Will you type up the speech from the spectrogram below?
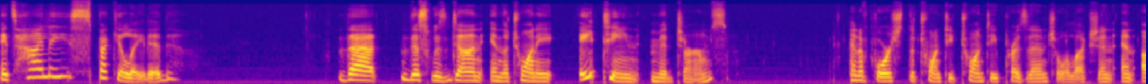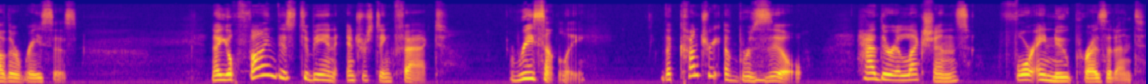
it's highly speculated that this was done in the 2018 midterms, and of course the 2020 presidential election and other races. Now, you'll find this to be an interesting fact. Recently, the country of Brazil had their elections for a new president.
